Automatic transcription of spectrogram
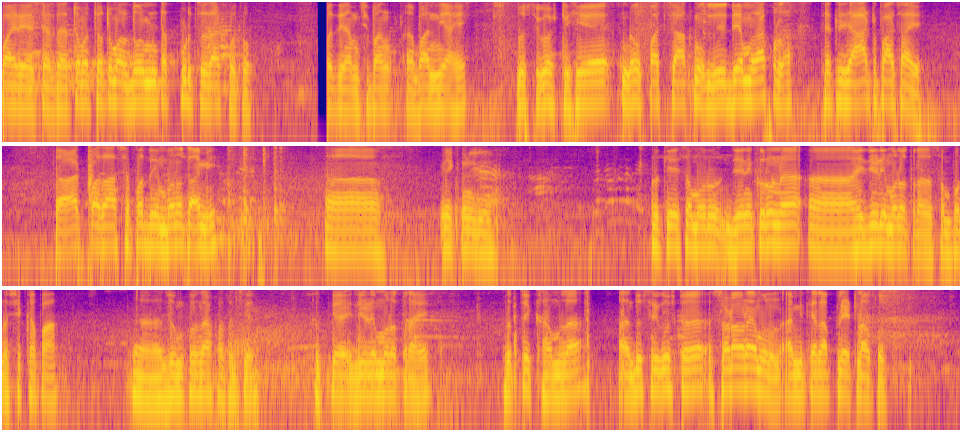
पायऱ्या चढता मग तो तुम्हाला दोन मिनिटात पुढचं दाखवतो. पद्धतीने आमची बांध बांधणी आहे. दुसरी गोष्ट हे नऊ पाचच्या आतमध्ये डेमो दाखवला त्यातले जे आठ पाच आहे तर आठ पाच अशा पद्धतीने बनवतो आम्ही. एक मिनिट ओके समोरून जेणेकरून हे जी डी मल्होत्राचा संपूर्ण शिक्का पहा झूम करून दाखवा तुमचे. तर ते जी डी मल्होत्रा आहे. प्रत्येक खांबला आणि दुसरी गोष्ट सडाव नाही म्हणून आम्ही त्याला प्लेट लावतो.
